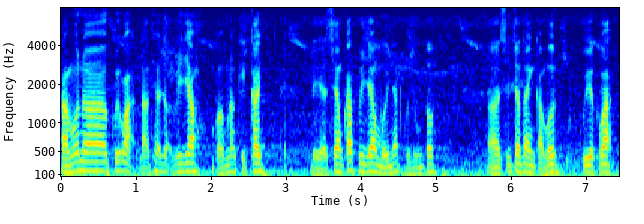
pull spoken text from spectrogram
cảm ơn quý bạn đã theo dõi video bấm đăng ký kênh để xem các video mới nhất của chúng tôi. À, xin chân thành cảm ơn quý vị các bạn.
